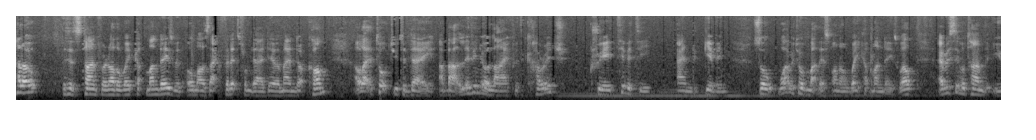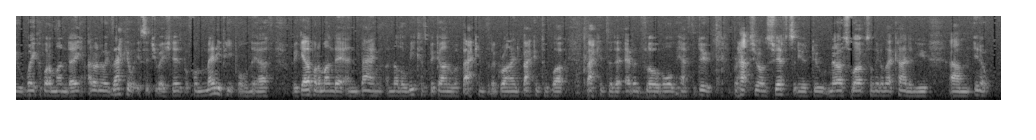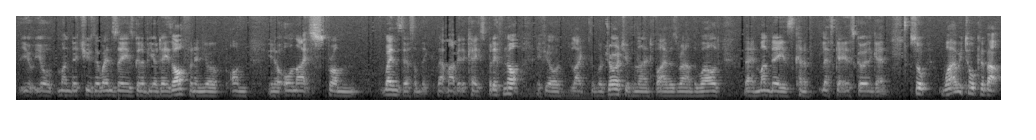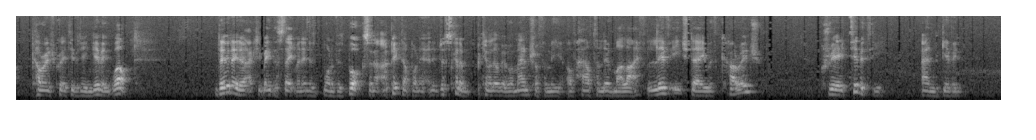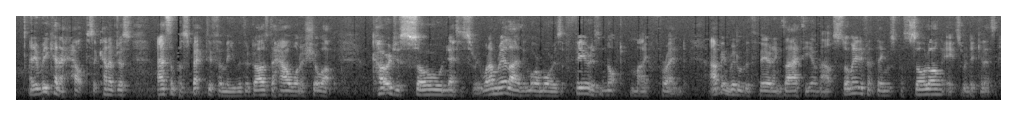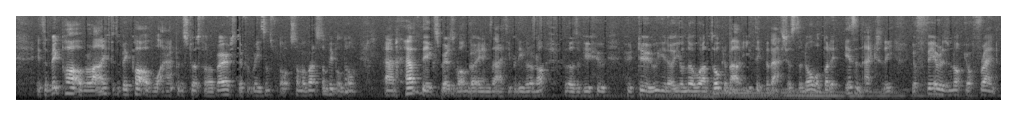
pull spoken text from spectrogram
Hello, this is time for another Wake Up Mondays with Omar Zac Phillips from theideaofaman.com. I would like to talk to you today about living your life with courage, creativity, and giving. So, why are we talking about this on our Wake Up Mondays? Well, every single time that you wake up on a Monday, I don't know exactly what your situation is, but for many people on the earth, we get up on a Monday and bang, another week has begun. We're back into the grind, back into work, back into the ebb and flow of all we have to do. Perhaps you're on shifts and you do nurse work, something of that kind, and you, um, you know, you, your Monday, Tuesday, Wednesday is going to be your days off, and then you're on, you know, all nights from Wednesday or something. That might be the case. But if not, if you're like the majority of the nine to fivers around the world, then Monday is kind of let's get this going again. So why are we talking about courage, creativity, and giving? Well, David Eder actually made the statement in his, one of his books, and I picked up on it, and it just kind of became a little bit of a mantra for me of how to live my life. Live each day with courage, creativity, and giving. And it really kind of helps. It kind of just adds some perspective for me with regards to how I want to show up. Courage is so necessary. What I'm realizing more and more is that fear is not my friend. I've been riddled with fear and anxiety about so many different things for so long, it's ridiculous. It's a big part of life, it's a big part of what happens to us for various different reasons. Some of us, some people don't um, have the experience of ongoing anxiety, believe it or not. For those of you who, who do, you know, you'll know what I'm talking about. You think that that's just the normal, but it isn't actually. Your fear is not your friend.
